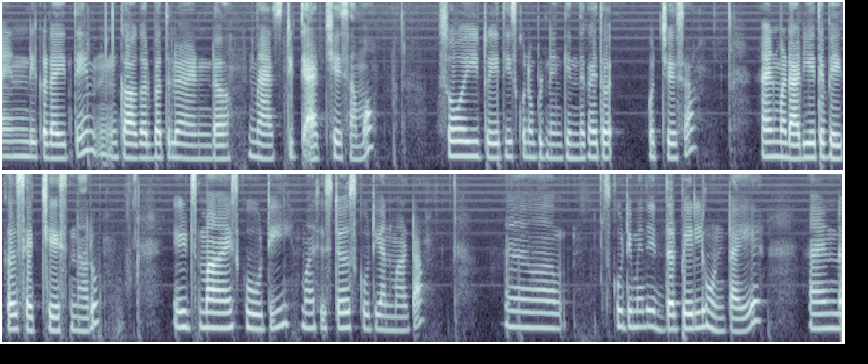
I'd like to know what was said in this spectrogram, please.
అండ్ ఇక్కడైతే ఇంకా అగరబత్తులు అండ్ మ్యాచ్ స్టిక్ యాడ్ చేసాము. సో ఈ ట్రే తీసుకున్నప్పుడు నేను కిందకైతే వచ్చేసా. అండ్ మా డాడీ అయితే వెహికల్ సెట్ చేస్తున్నారు. ఇట్స్ మై స్కూటీ మా సిస్టర్ స్కూటీ అనమాట స్కూటీ మీద ఇద్దరు పేర్లు ఉంటాయి. అండ్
